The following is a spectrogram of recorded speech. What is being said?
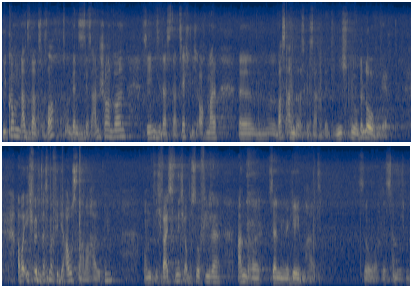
Die kommen also da zu Wort und wenn Sie sich das anschauen wollen, sehen Sie, dass tatsächlich auch mal äh, was anderes gesagt wird, nicht nur gelogen wird. Aber ich würde das mal für die Ausnahme halten und ich weiß nicht, ob es so viele andere Sendungen gegeben hat. So, jetzt muss ich mal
